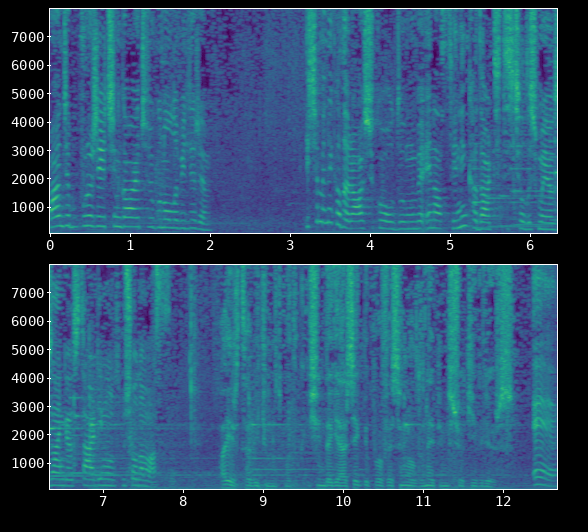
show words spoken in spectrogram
Bence bu proje için gayet uygun olabilirim. İşime ne kadar aşık olduğumu ve en az senin kadar titiz çalışmaya özen gösterdiğimi unutmuş olamazsın. Hayır tabii ki unutmadık. İşinde gerçek bir profesyonel olduğunu hepimiz çok iyi biliyoruz. Ee,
